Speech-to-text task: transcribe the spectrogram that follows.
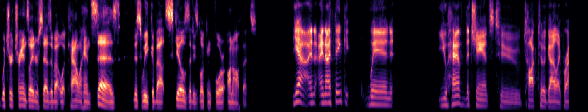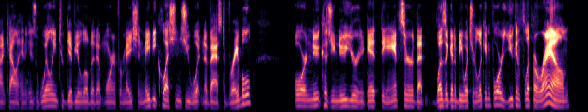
what your translator says about what Callahan says this week about skills that he's looking for on offense. Yeah, and and I think when you have the chance to talk to a guy like Brian Callahan who's willing to give you a little bit more information, maybe questions you wouldn't have asked Vrabel or knew because you knew you were going to get the answer that wasn't going to be what you're looking for, you can flip around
